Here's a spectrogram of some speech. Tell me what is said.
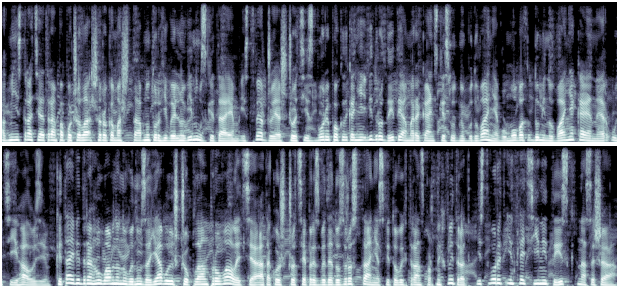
Адміністрація Трампа почала широкомасштабну торгівельну війну з Китаєм і стверджує, що ці збори покликані відродити американське суднобудування в умовах домінування КНР у цій галузі. Китай відреагував на новину заявою, що план провалиться, а також що це призведе до зростання світових транспортних витрат і створить інфляційний тиск на США.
